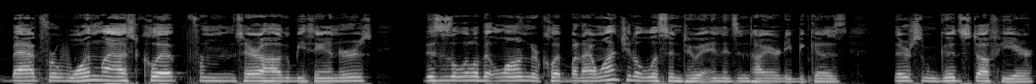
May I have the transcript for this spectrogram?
back for one last clip from Sarah Huckabee Sanders. This is a little bit longer clip, but I want you to listen to it in its entirety because there's some good stuff here.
